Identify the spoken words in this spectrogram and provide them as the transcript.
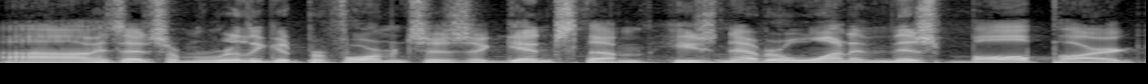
uh, has had some really good performances against them. He's never won in this ballpark,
